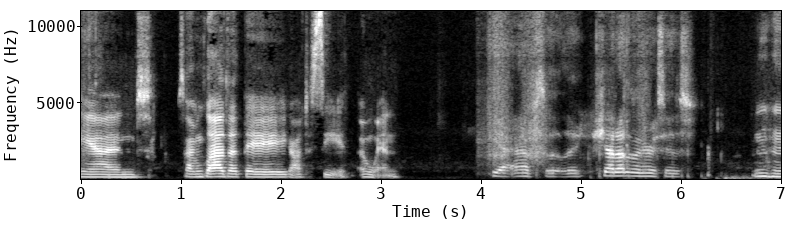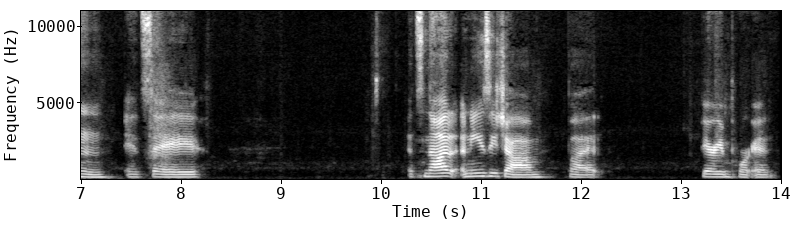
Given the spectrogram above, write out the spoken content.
And so I'm glad that they got to see a win. Yeah, absolutely. Shout out to the nurses. Mm-hmm. It's a, it's not an easy job, but very important.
